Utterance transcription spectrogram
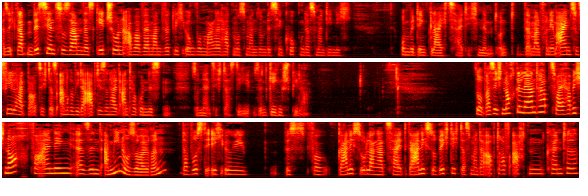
also ich glaube, ein bisschen zusammen, das geht schon, aber wenn man wirklich irgendwo einen Mangel hat, muss man so ein bisschen gucken, dass man die nicht unbedingt gleichzeitig nimmt. Und wenn man von dem einen zu viel hat, baut sich das andere wieder ab. Die sind halt Antagonisten, so nennt sich das. Die sind Gegenspieler. So, was ich noch gelernt habe, zwei habe ich noch, vor allen Dingen äh, sind Aminosäuren. Da wusste ich irgendwie bis vor gar nicht so langer Zeit gar nicht so richtig, dass man da auch drauf achten könnte.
